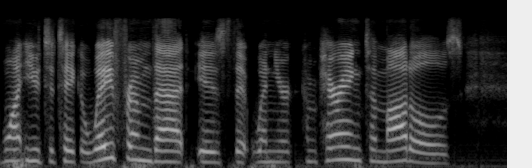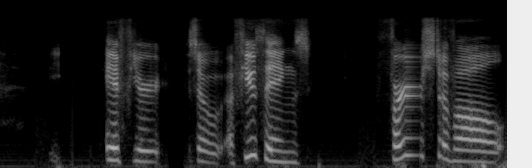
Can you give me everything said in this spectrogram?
want you to take away from that is that when you're comparing to models if you're so a few things. First of all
